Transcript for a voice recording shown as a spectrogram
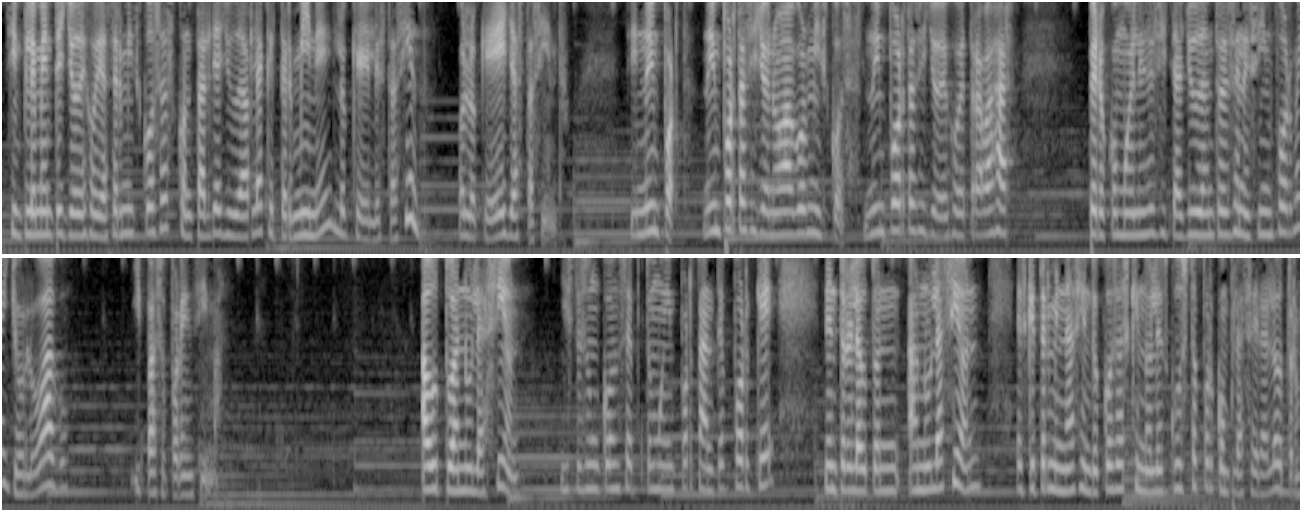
simplemente yo dejo de hacer mis cosas con tal de ayudarle a que termine lo que él está haciendo o lo que ella está haciendo. ¿Sí? No importa, no importa si yo no hago mis cosas, no importa si yo dejo de trabajar, pero como él necesita ayuda, entonces en ese informe yo lo hago y paso por encima. Autoanulación. Y este es un concepto muy importante porque dentro de la autoanulación es que termina haciendo cosas que no les gusta por complacer al otro.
